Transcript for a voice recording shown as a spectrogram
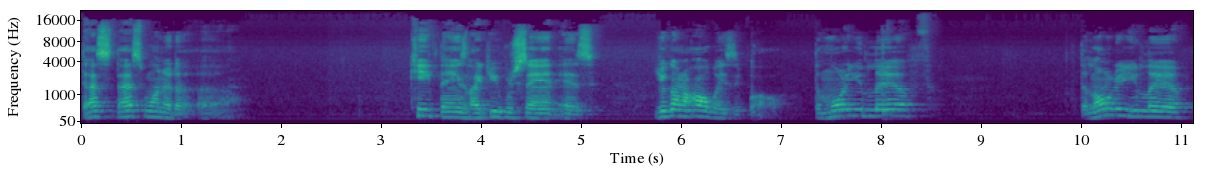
that's that's one of the uh, key things, like you were saying, is you're gonna always evolve. The more you live, the longer you live,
